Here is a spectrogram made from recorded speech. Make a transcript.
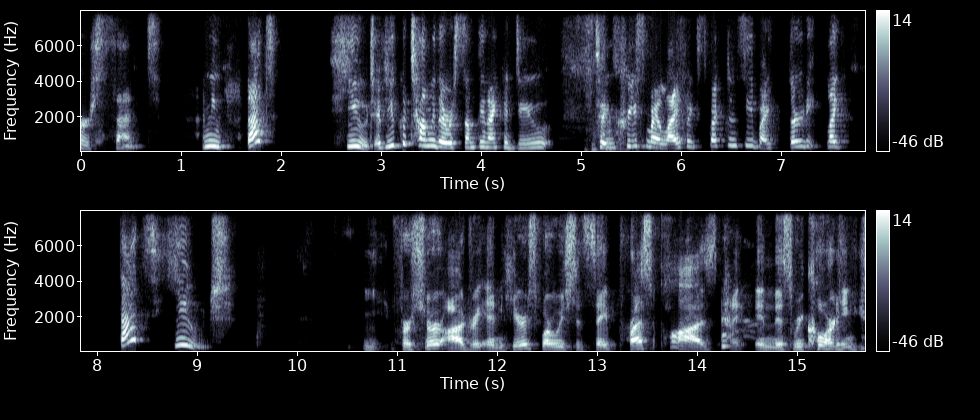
I mean, that's huge. If you could tell me there was something I could do to increase my life expectancy by 30, like that's huge. For sure, Audrey. And here's where we should say press pause in this recording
